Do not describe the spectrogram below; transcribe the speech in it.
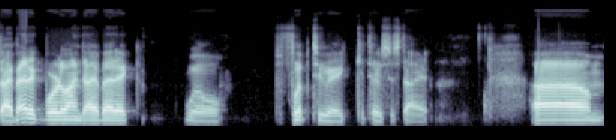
diabetic, borderline diabetic, will flip to a ketosis diet. Um,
